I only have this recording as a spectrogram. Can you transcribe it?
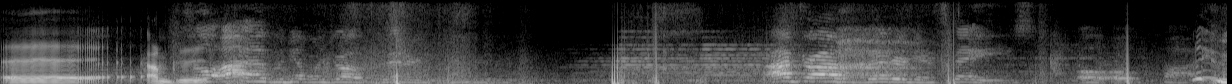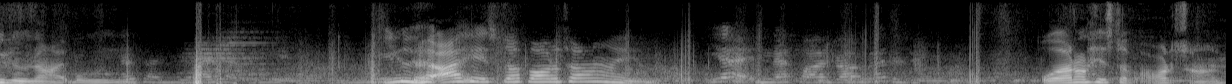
Uh, I'm good. So I evidently better you do not, believe. Yes, I do. I You, I hit stuff all the time. Yeah, and that's why I drive better than. Well, I don't hit stuff all the time.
